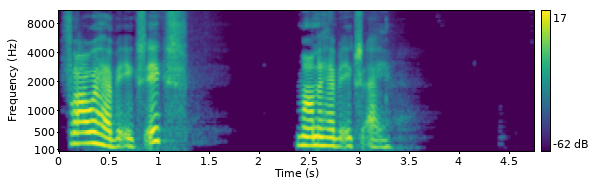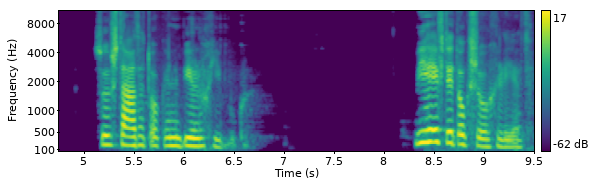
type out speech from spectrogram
Vrouwen hebben XX, mannen hebben XY. Zo staat het ook in de biologieboeken. Wie heeft dit ook zo geleerd?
